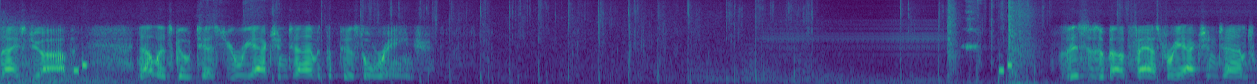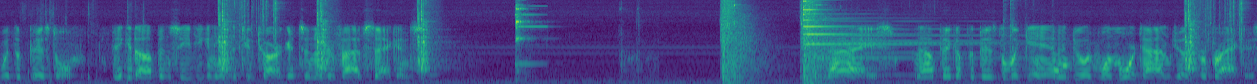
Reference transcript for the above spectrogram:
Nice job. Now let's go test your reaction time at the pistol range. This is about fast reaction times with the pistol. Pick it up and see if you can hit the two targets in under five seconds. Nice. Now pick up the pistol again and do it one more time just for practice.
